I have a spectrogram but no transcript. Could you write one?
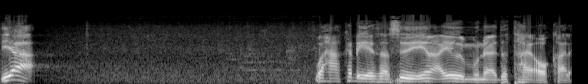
yaa waxaa ka dhigaysaa sidii ina ayadu munaado tahay oo kale.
